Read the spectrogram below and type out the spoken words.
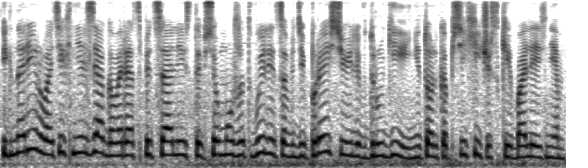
Игнорировать их нельзя, говорят специалисты. Все может вылиться в депрессию или в другие, не только психические болезни.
